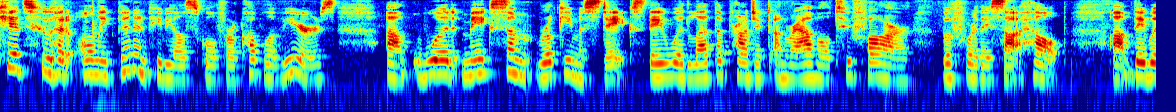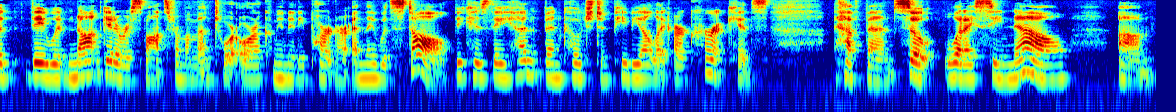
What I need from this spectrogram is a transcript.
kids who had only been in PBL school for a couple of years um, would make some rookie mistakes. They would let the project unravel too far before they sought help. Um, they would they would not get a response from a mentor or a community partner, and they would stall because they hadn't been coached in PBL like our current kids have been. So what I see now um,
